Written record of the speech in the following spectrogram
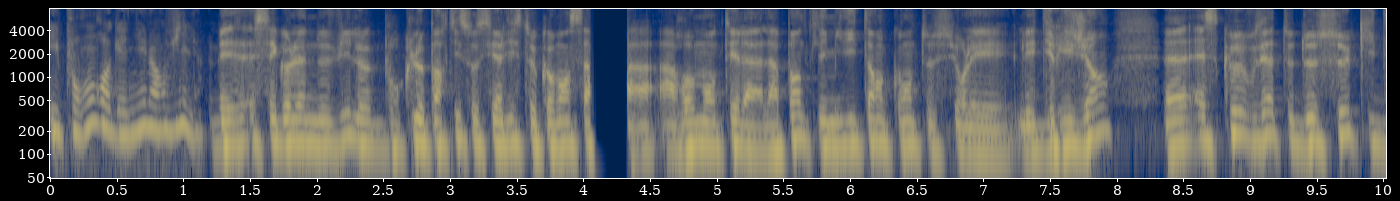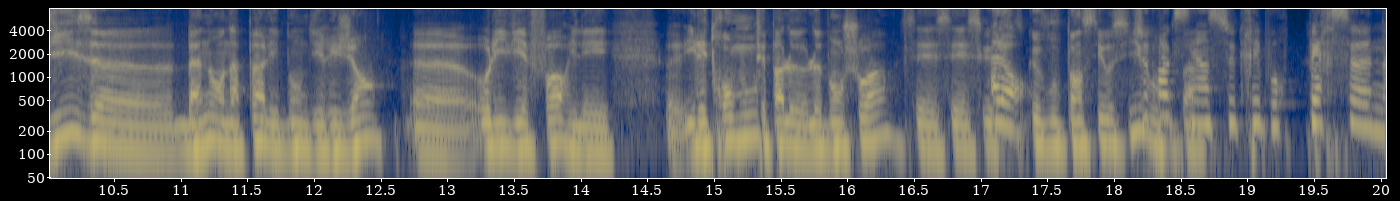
ils pourront regagner leur ville. Mais Ségolène Neville, pour que le Parti socialiste commence à, remonter la, pente, les militants comptent sur les, dirigeants. Euh, est-ce que vous êtes de ceux qui disent, euh, ben non, on n'a pas les bons dirigeants euh, Olivier Faure, il est, il est trop mou, c'est pas le, bon choix? C'est ce que vous pensez aussi Je crois que c'est un secret pour personne.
